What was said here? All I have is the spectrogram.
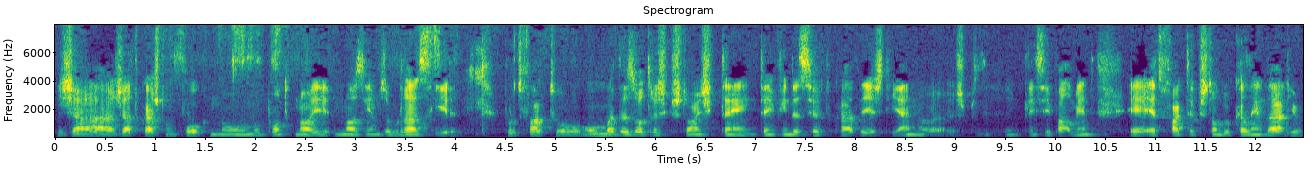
já, já tocaste um pouco no, no ponto que nós, nós íamos abordar a seguir, porque de facto uma das outras questões que tem, tem vindo a ser tocada este ano, principalmente, é, é de facto a questão do calendário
